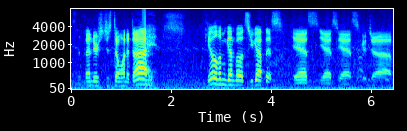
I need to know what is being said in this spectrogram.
These defenders just don't want to die. Kill them, gunboats. You got this. Yes, yes, yes. Good job.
